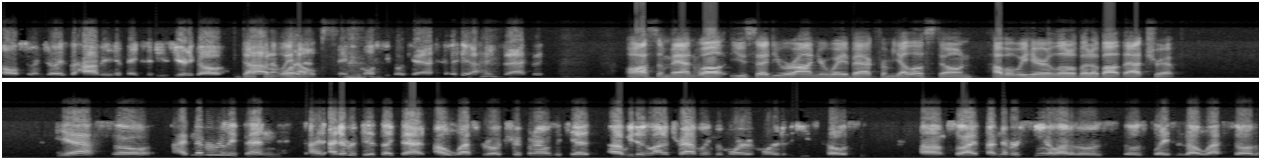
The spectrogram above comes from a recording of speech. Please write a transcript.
also enjoys the hobby, it makes it easier to go. Definitely um, helps. Maybe most people can. yeah, exactly. Awesome, man. Well, you said you were on your way back from Yellowstone. How about we hear a little bit about that trip? Yeah, so I've never really been. I, I never did like that out west road trip when I was a kid. Uh, we did a lot of traveling, but more more to the East Coast. Um, so I've, I've never seen a lot of those those places out west. So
